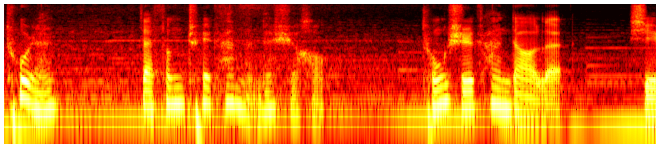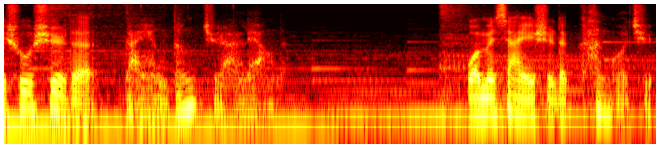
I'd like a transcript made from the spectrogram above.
突然，在风吹开门的时候，同时看到了洗漱室的感应灯居然亮了。我们下意识地看过去，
